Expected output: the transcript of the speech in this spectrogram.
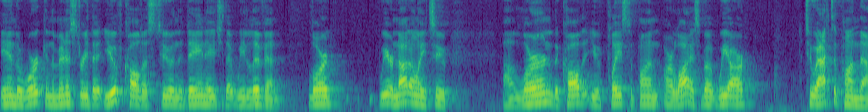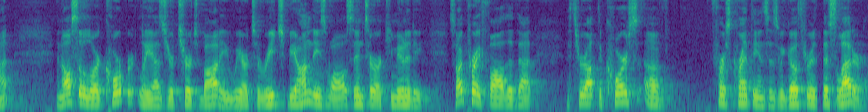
in the work and the ministry that you've called us to in the day and age that we live in. Lord, we are not only to uh, learn the call that you've placed upon our lives, but we are to act upon that. And also, Lord, corporately as your church body, we are to reach beyond these walls into our community. So I pray, Father, that throughout the course of 1 Corinthians, as we go through this letter,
